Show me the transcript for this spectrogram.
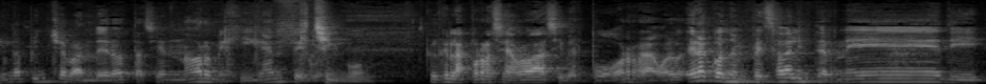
una pinche banderota así enorme, gigante, güey. Chingón. Creo que la porra se llamaba Ciberporra o algo. Era cuando empezaba el internet y.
